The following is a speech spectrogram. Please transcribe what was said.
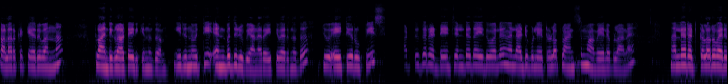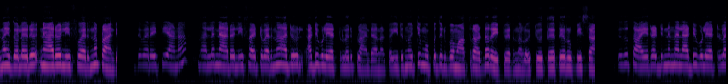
കളറൊക്കെ കയറി വന്ന പ്ലാന്റുകളായിട്ട് ഇരിക്കുന്നത്. ഇരുന്നൂറ്റി എൺപത് രൂപയാണ് റേറ്റ് വരുന്നത്. ടു എയ്റ്റി റുപ്പീസ് അടുത്തത് റെഡ് ഏഞ്ചലിന്റെ ഇതുപോലെ നല്ല അടിപൊളിയായിട്ടുള്ള പ്ലാന്റ്സും അവൈലബിൾ ആണ്. നല്ല റെഡ് കളർ വരുന്ന ഇതുപോലെ ഒരു നാരോ ലീഫ് വരുന്ന പ്ലാന്റ് ഇത് വെറൈറ്റി ആണ്. നല്ല നാരോ ലീഫായിട്ട് വരുന്ന അടിപൊളിയായിട്ടുള്ള ഒരു പ്ലാന്റ് ആണ് കേട്ടോ. ഇരുന്നൂറ്റി മുപ്പത് രൂപ മാത്രമായിട്ട് റേറ്റ് വരുന്നുള്ളൂ. ടു തേർട്ടി റുപ്പീസ് ആണ്. ഇത് തൈറോയിഡിന് നല്ല അടിപൊളിയായിട്ടുള്ള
